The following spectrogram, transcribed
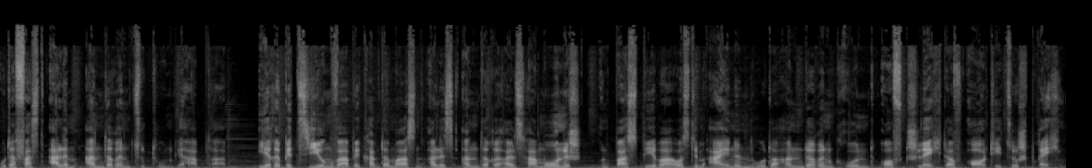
oder fast allem anderen zu tun gehabt haben. Ihre Beziehung war bekanntermaßen alles andere als harmonisch und Busby war aus dem einen oder anderen Grund oft schlecht auf Orty zu sprechen.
